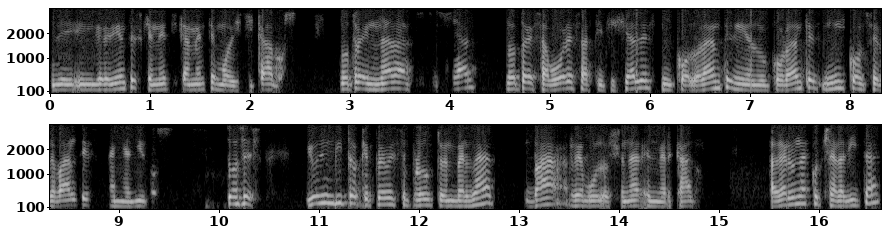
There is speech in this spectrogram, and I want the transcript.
de ingredientes genéticamente modificados. No trae nada artificial, no trae sabores artificiales, ni colorantes, ni edulcorantes, ni conservantes añadidos. Entonces, yo le invito a que pruebe este producto. En verdad, va a revolucionar el mercado. Agarre una cucharadita,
